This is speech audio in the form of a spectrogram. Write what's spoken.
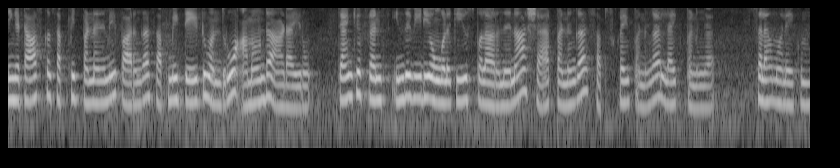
நீங்கள் டாஸ்க்கை சப்மிட் பண்ணதுமே பாருங்கள் சப்மிட் டேட்டும் வந்துடும் அமௌண்ட்டு ஆட் ஆயிரும். தேங்க்யூ ஃப்ரெண்ட்ஸ் இந்த வீடியோ உங்களுக்கு யூஸ்ஃபுல்லாக இருந்ததுன்னா ஷேர் பண்ணுங்கள் சப்ஸ்கிரைப் பண்ணுங்கள் லைக் பண்ணுங்கள் அலாம் அலைக்கும்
